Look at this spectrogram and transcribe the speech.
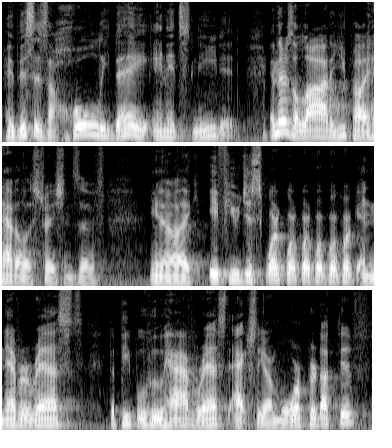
Hey, this is a holy day, and it's needed. And there's a lot of you probably have illustrations of you know, like if you just work, work, work, work, work, work, and never rest, the people who have rest actually are more productive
